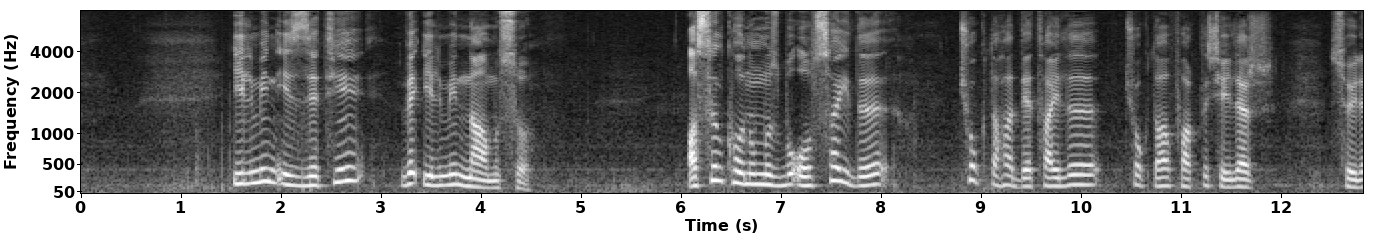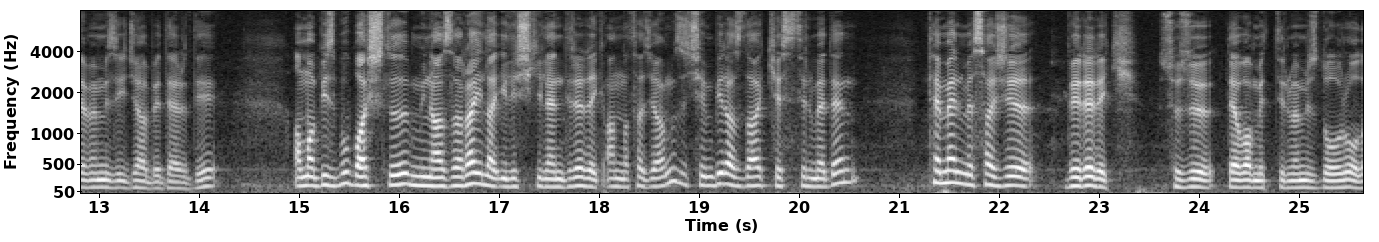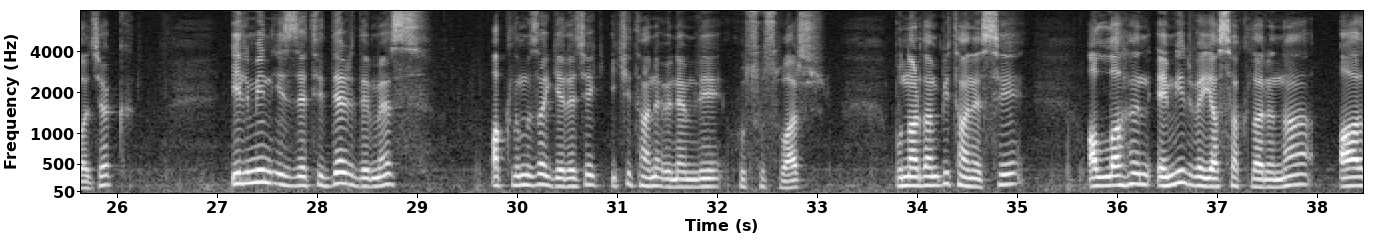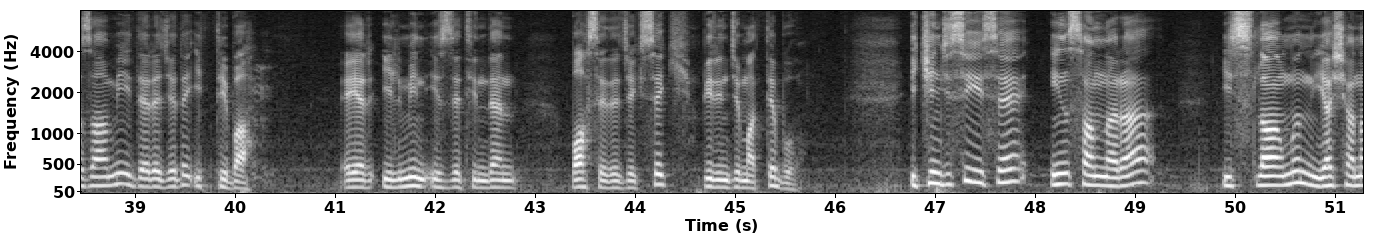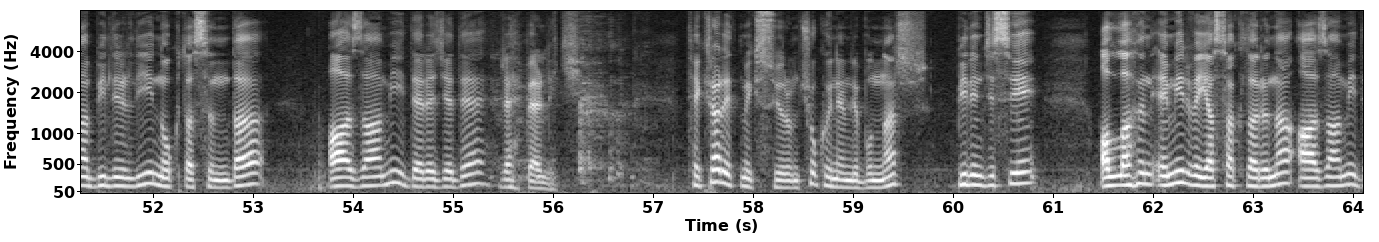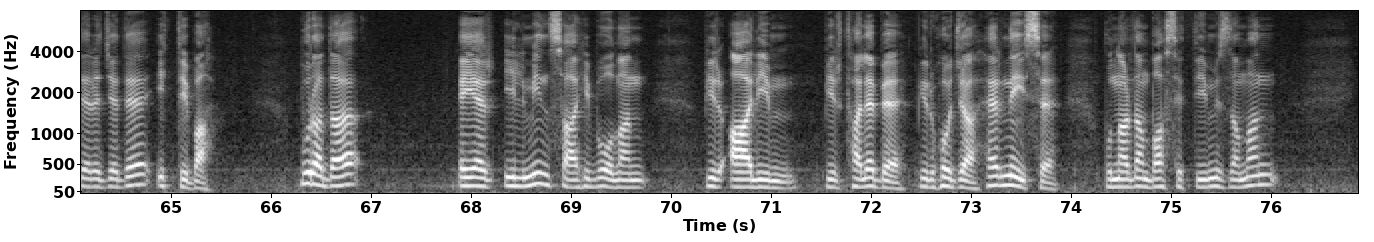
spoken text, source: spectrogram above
İlmin izzeti ve ilmin namusu. Asıl konumuz bu olsaydı çok daha detaylı, çok daha farklı şeyler söylememiz icap ederdi. Ama biz bu başlığı münazarayla ilişkilendirerek anlatacağımız için biraz daha kestirmeden temel mesajı vererek sözü devam ettirmemiz doğru olacak. İlmin izzeti der demez aklımıza gelecek iki tane önemli husus var. Bunlardan bir tanesi Allah'ın emir ve yasaklarına azami derecede ittiba. Eğer ilmin izzetinden bahsedeceksek birinci madde bu. İkincisi ise insanlara İslam'ın yaşanabilirliği noktasında azami derecede rehberlik. Tekrar etmek istiyorum çok önemli bunlar. Birincisi Allah'ın emir ve yasaklarına azami derecede ittiba. Burada eğer ilmin sahibi olan bir alim, bir talebe, bir hoca her neyse bunlardan bahsettiğimiz zaman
